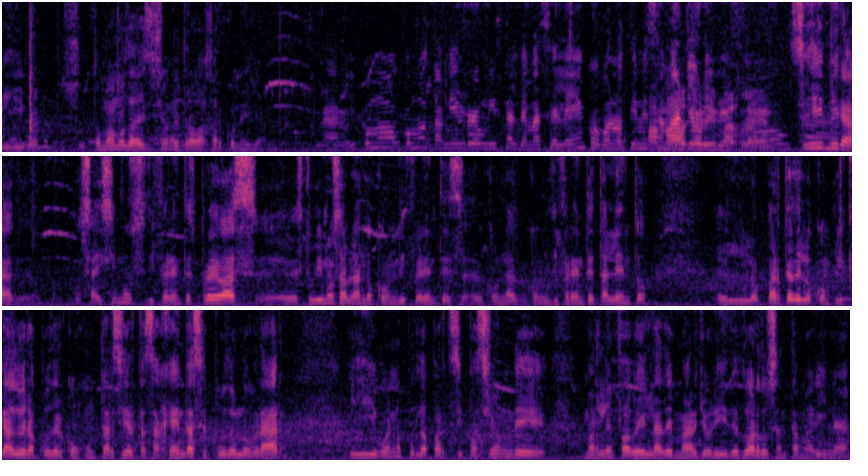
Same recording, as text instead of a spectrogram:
y bueno, pues tomamos la decisión de trabajar con ella. ¿no? Claro. ¿Y cómo, cómo también reuniste al demás elenco? Bueno, tienes A a, Marjorie, Marjorie, de Marlene. Sí, mira, o sea, hicimos diferentes pruebas, eh, estuvimos hablando con diferentes, eh, con, la, con diferente talento. El- lo- parte de lo complicado era poder conjuntar ciertas agendas, se pudo lograr. Y bueno, pues la participación de Marlene Favela, de Marjorie, de Eduardo Santamarina,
